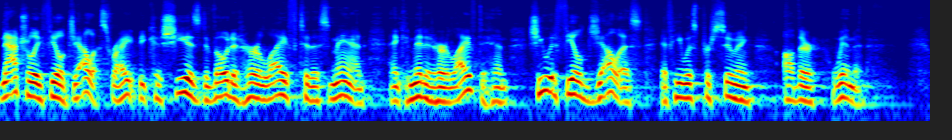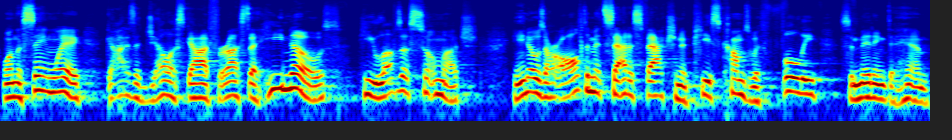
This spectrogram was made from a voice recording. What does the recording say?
naturally feel jealous, right? Because she has devoted her life to this man and committed her life to him. She would feel jealous if he was pursuing other women. Well, in the same way, God is a jealous God for us that he knows he loves us so much. He knows our ultimate satisfaction and peace comes with fully submitting to Him.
